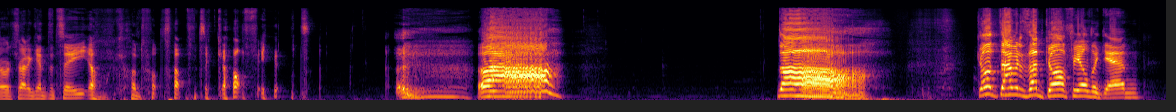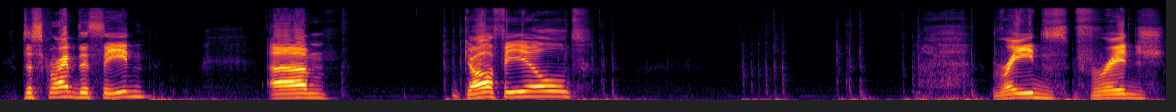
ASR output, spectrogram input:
They were trying to get the tea. Oh my god, what's happened to Garfield? ah! Ah! God damn it, is that Garfield again? Describe this scene. Um, Garfield raids fridge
